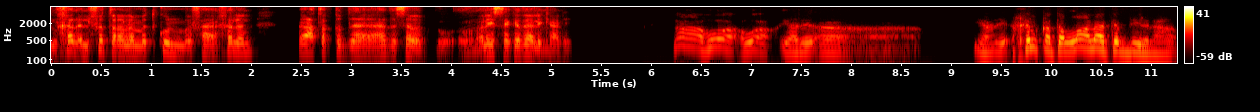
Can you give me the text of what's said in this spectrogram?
الخلل الفطرة لما تكون فيها خلل أعتقد هذا سبب. أليس كذلك يعني لا هو هو يعني آه يعني خلقة الله لا تبديل لها.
